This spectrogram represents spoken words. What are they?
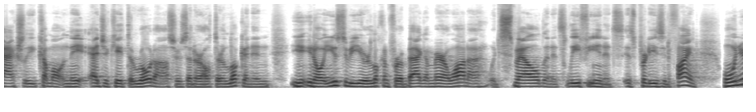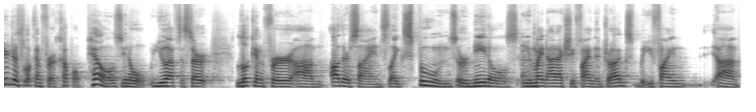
actually come out and they educate the road officers that are out there looking. And you, you, know, it used to be you were looking for a bag of marijuana, which smelled and it's leafy and it's it's pretty easy to find. Well, when you're just looking for a couple pills, you know, you have to start looking for um, other signs like spoons or needles. You might not actually find the drugs, but you find um,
